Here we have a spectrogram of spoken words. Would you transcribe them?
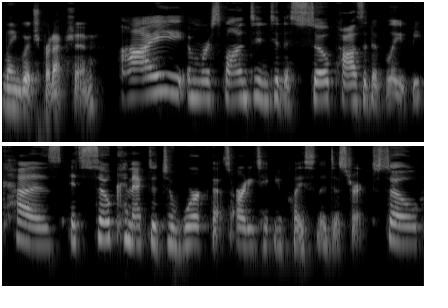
language production I am responding to this so positively because it's so connected to work that's already taking place in the district. So,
